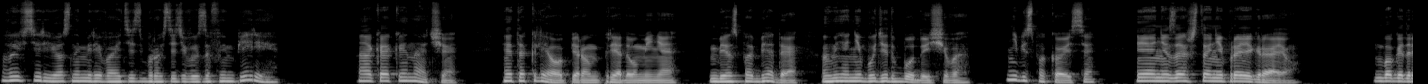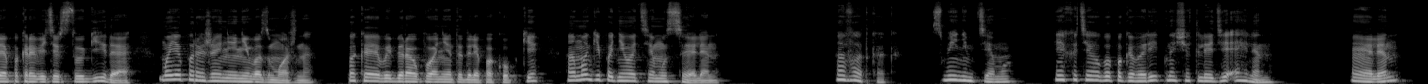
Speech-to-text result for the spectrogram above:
Вы всерьез намереваетесь бросить вызов Империи? А как иначе? Это Клео первым предал меня. Без победы у меня не будет будущего. Не беспокойся, я ни за что не проиграю. Благодаря покровительству гида, мое поражение невозможно. Пока я выбирал планеты для покупки, Амаги подняла тему с Эллен. Вот как. Сменим тему. Я хотела бы поговорить насчет леди Эллен. Эллен?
